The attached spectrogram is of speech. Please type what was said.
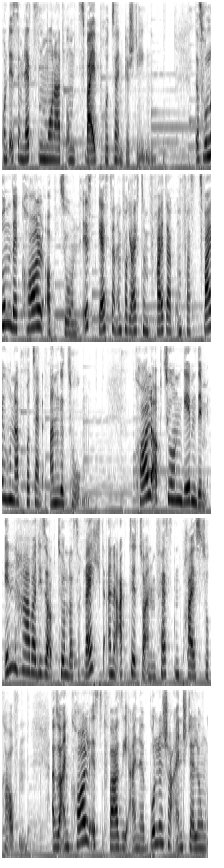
und ist im letzten Monat um 2% gestiegen. Das Volumen der Call-Option ist gestern im Vergleich zum Freitag um fast 200% angezogen. Call-Optionen geben dem Inhaber dieser Option das Recht, eine Aktie zu einem festen Preis zu kaufen. Also ein Call ist quasi eine bullische Einstellung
